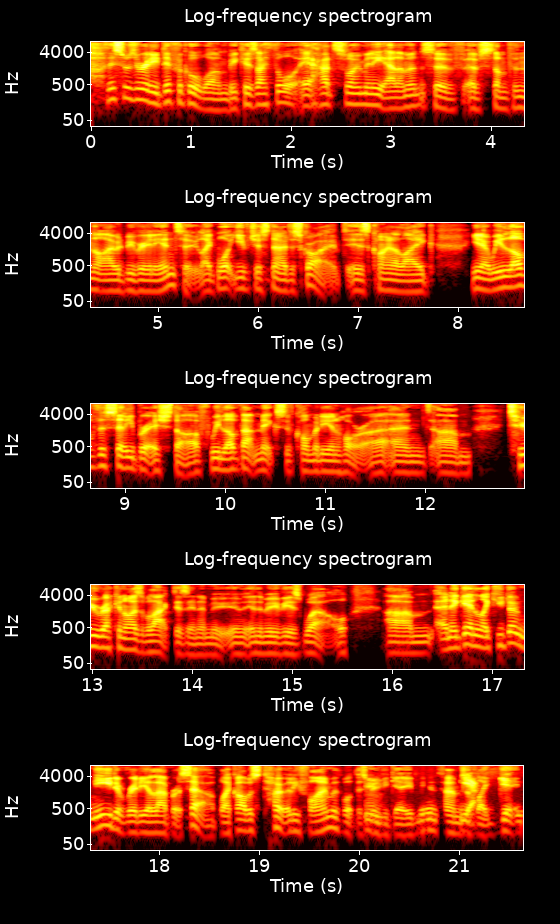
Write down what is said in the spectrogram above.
this was a really difficult one because I thought it had so many elements of of something that I would be really into. Like what you've just now described is kind of like, you know, we love the silly British stuff. We love that mix of comedy and horror and um two recognizable actors in a in the movie as well. Um and again, like you don't need a really elaborate setup. Like I was totally fine with what this Mm. movie gave me in terms Yeah. of like getting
